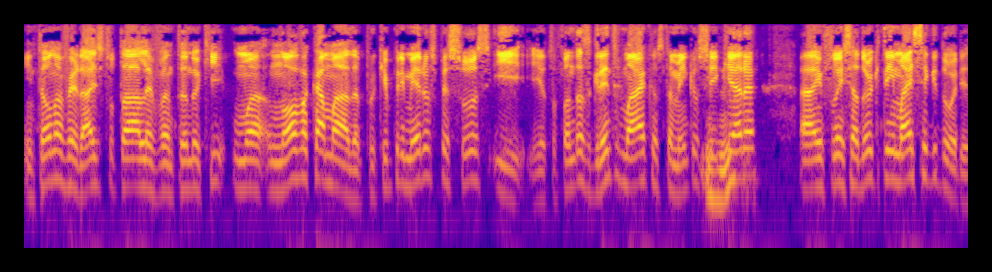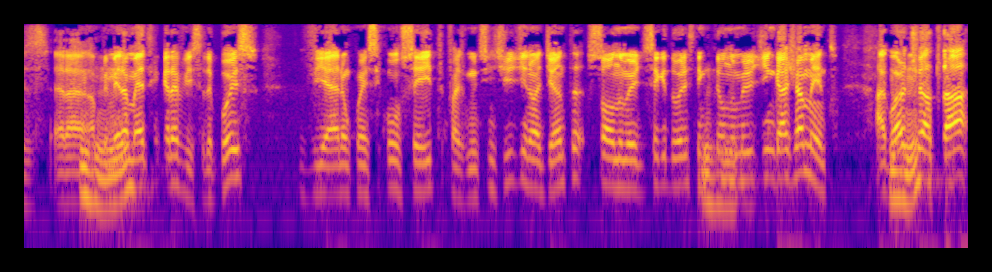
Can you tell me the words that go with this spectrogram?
Então, na verdade, tu está levantando aqui uma nova camada, porque primeiro as pessoas, e, e eu estou falando das grandes marcas também, que eu sei uhum. que era a influenciador que tem mais seguidores. Era uhum. a primeira métrica que era vista. Depois vieram com esse conceito, que faz muito sentido, e não adianta só o número de seguidores, tem que uhum. ter um número de engajamento. Agora tu uhum. já está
